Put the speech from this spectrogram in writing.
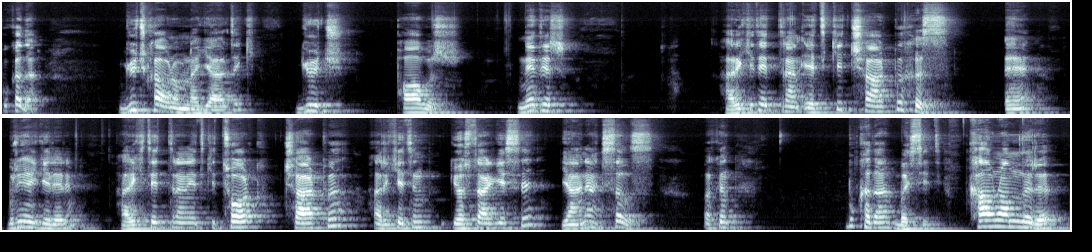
Bu kadar. Güç kavramına geldik. Güç, power nedir? Hareket ettiren etki çarpı hız. E buraya gelelim. Hareket ettiren etki tork çarpı hareketin göstergesi yani açısal hız. Bakın bu kadar basit. Kavramları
